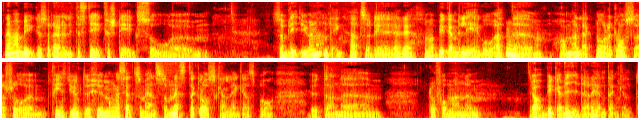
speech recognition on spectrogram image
när man bygger sådär lite steg för steg så, ehm, så blir det ju en handling. Alltså det är, som att bygga med lego. Att eh, har man lagt några klossar så eh, finns det ju inte hur många sätt som helst som nästa kloss kan läggas på. Utan eh, då får man eh, ja, bygga vidare helt enkelt.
